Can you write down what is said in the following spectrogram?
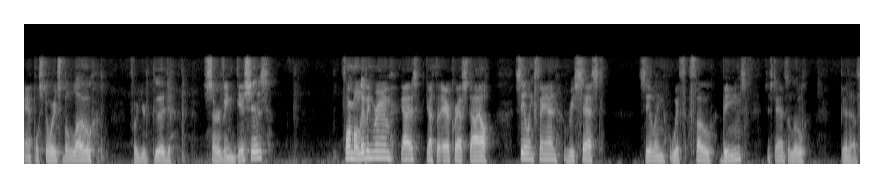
Ample storage below for your good serving dishes. Formal living room, guys. Got the aircraft style ceiling fan, recessed ceiling with faux beams. Just adds a little bit of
